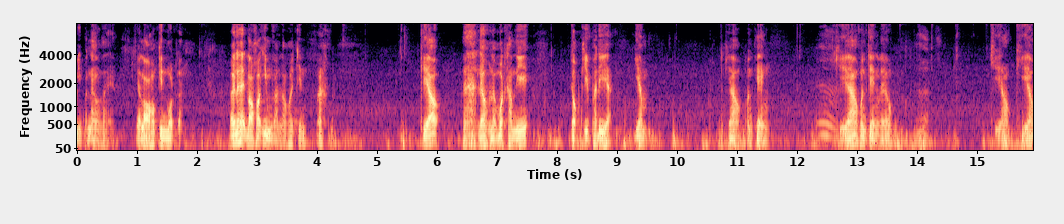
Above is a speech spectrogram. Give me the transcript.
บีบมะนาวใส่เดี๋ยวรอเขากินหมดก่อนเอ้ยเนี่ยรอเขาอิ่มก่อนเราค่อยกินนะเคี้ยวนะเร็วเดี๋ยวหมดคำนี้ จบคลิปพอดีอะ เยี่ยมเคี้ยวคนเก่งอืมเคี้ยวคนเก่งเร็วเคี้ยวเคี้ยว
